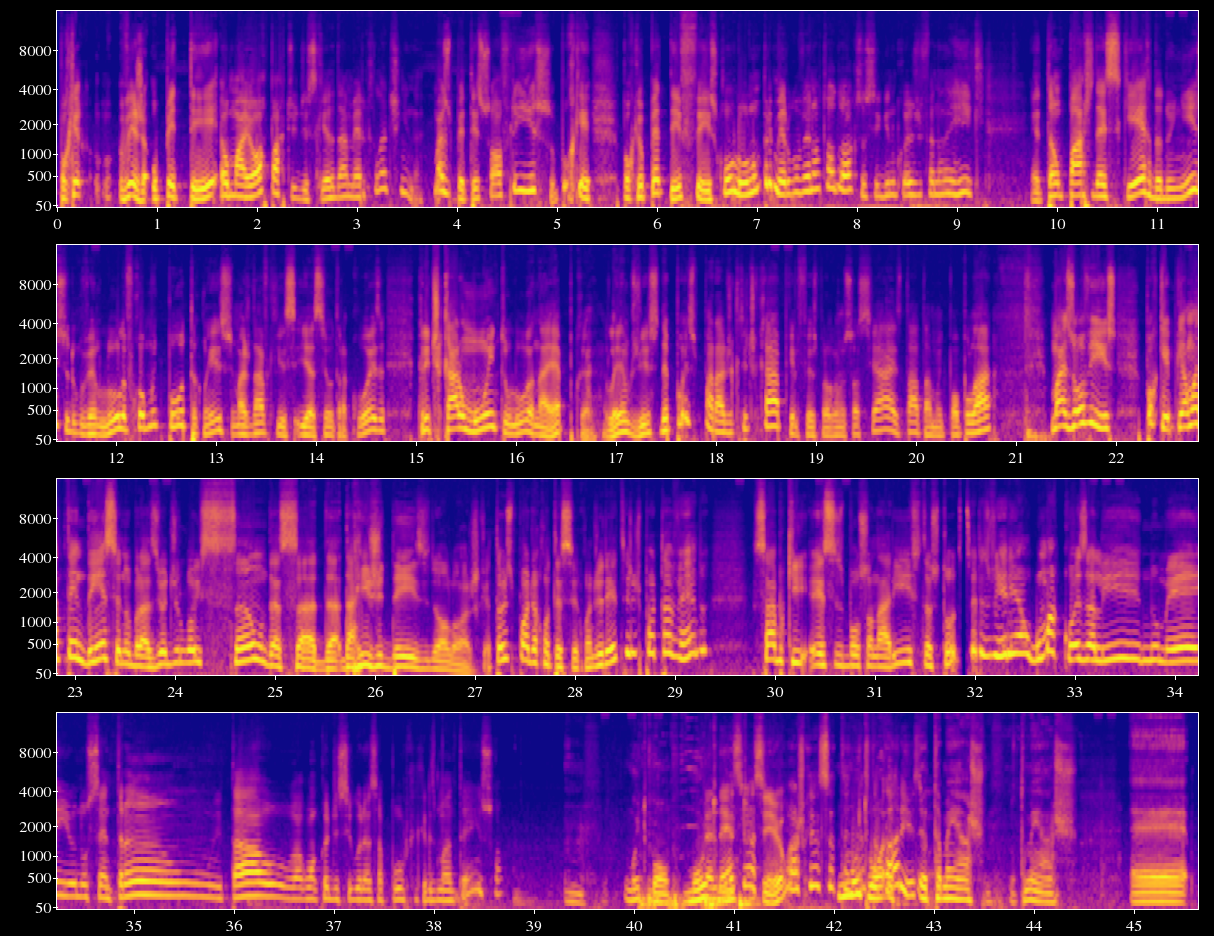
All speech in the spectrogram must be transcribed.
Porque, veja, o PT é o maior partido de esquerda da América Latina. Mas o PT sofre isso. Por quê? Porque o PT fez com o Lula um primeiro governo ortodoxo, seguindo coisas de Fernando Henrique. Então, parte da esquerda, do início do governo Lula, ficou muito puta com isso, imaginava que ia ser outra coisa. Criticaram muito o Lula na época, lembro disso. Depois pararam de criticar, porque ele fez programas sociais e tal, tá muito popular. Mas houve isso. Por quê? Porque é uma tendência no Brasil a diluição dessa, da, da rigidez ideológica. Então, isso pode acontecer com a direita e a gente pode estar vendo, sabe, que esses bolsonaristas todos, eles virem alguma coisa ali no meio, no centrão e tal, alguma coisa de segurança pública que eles mantêm só. Muito bom. Muito, tendência é assim, eu acho que essa muito, tendência muito tá bom. Eu, claríssima. eu também acho. Eu também acho. É,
